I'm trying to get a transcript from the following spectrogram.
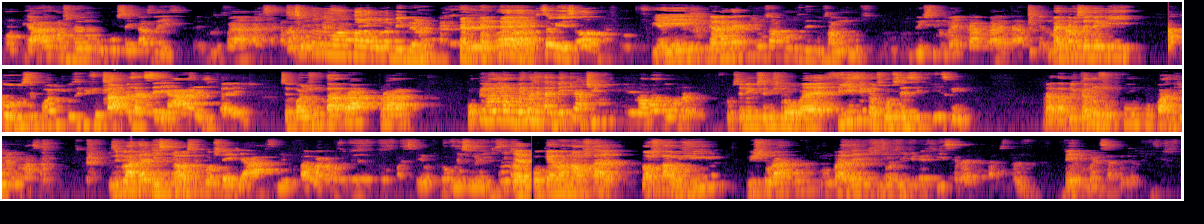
uma, piada mostrando o conceito das leis inclusive foi a, a dissertação. É uma parábola da Bíblia, né? é. Ó, aconteceu isso, ó. E aí ele, na verdade, pediu os alunos, os alunos do, ensino médio para estar aplicando. Mas para você ver que ator, você pode inclusive juntar, apesar de serem áreas diferentes, você pode juntar para compilar em algo bem mais detalhe, bem criativo e inovador, né? Você vê que você misturou é, física, os conceitos de física para estar tá aplicando junto com o quadrinho de animação. Inclusive, lá até disse, não, eu sempre gostei de arte, eu estava lá com a moça dele, eu participei, eu mencionei isso. Ah. Que era, porque era uma nostalgia, misturada com, o prazer de estudar de ver física, né? Tá estudando, ver como é que se aplica física.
